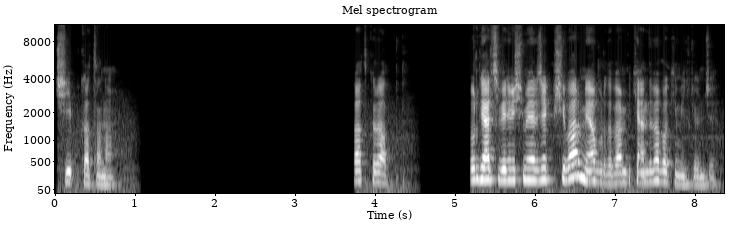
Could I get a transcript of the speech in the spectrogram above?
Cheap katana. Kat kral. Dur gerçi benim işime yarayacak bir şey var mı ya burada? Ben bir kendime bakayım ilk önce.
